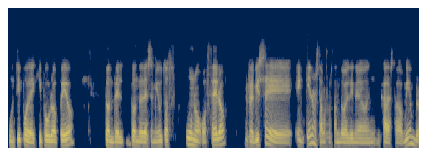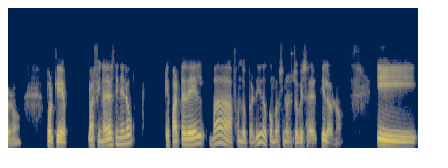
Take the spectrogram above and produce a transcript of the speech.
un tipo de equipo europeo donde, donde desde minuto uno o cero revise en qué nos estamos gastando el dinero en cada Estado miembro, ¿no? Porque al final es dinero que parte de él va a fondo perdido, como si nos lloviese del cielo, ¿no? Y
